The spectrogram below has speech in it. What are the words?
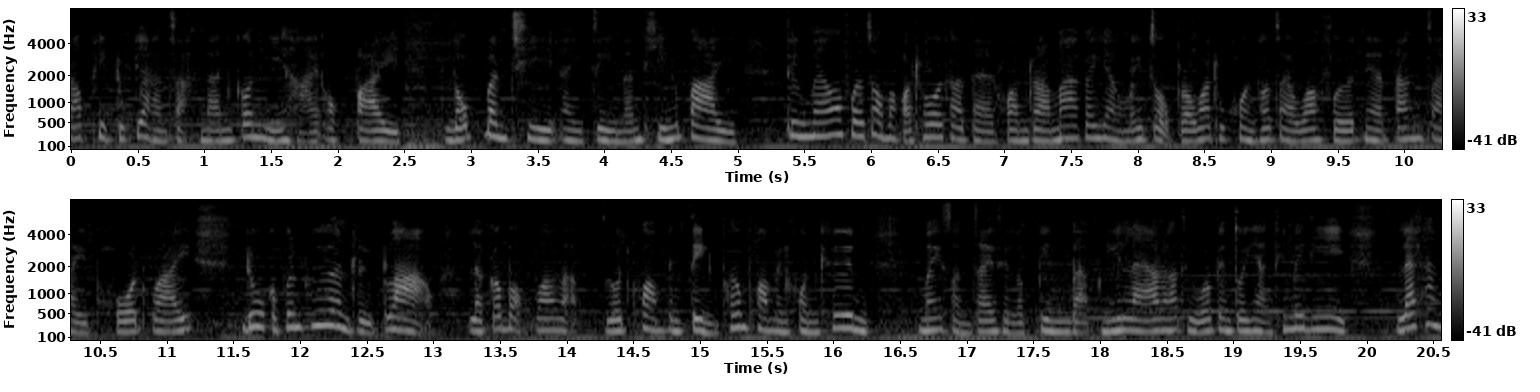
รับผิดทุกอย่างจากนั้นก็หนีหายออกไป ลบบัญชี IG นั้นทิ้งไป ถึงแม้ว่าเฟิร์สจะออกมาขอโทษค่ะแต่ความดราม่าก็ยังไม่จบ เพราะว่าทุกคนเข้าใจว่าเฟิร์สเนี่ยตั้งใจโพสต์ไว้ดูกับเพื่อนๆหรือเปล่า แล้วก็บอกว่าแบบลดความเป็นติ่ง เพิ่มความเป็นคนขึ้น ไม่สนใจศิลปินแบบนี้แล้วนะคะถือว่าเป็นตัวอย่างที่ไม่ดี และทาง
